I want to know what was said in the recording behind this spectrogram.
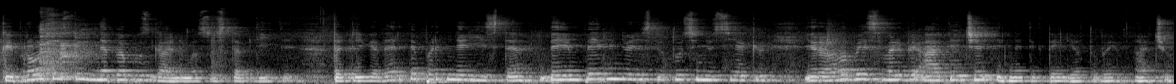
kai procesų nebebus galima sustabdyti. Tad lygiavertė partnerystė be imperinių ir institucinių siekių yra labai svarbi ateičiai ir ne tik tai Lietuvai. Ačiū.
